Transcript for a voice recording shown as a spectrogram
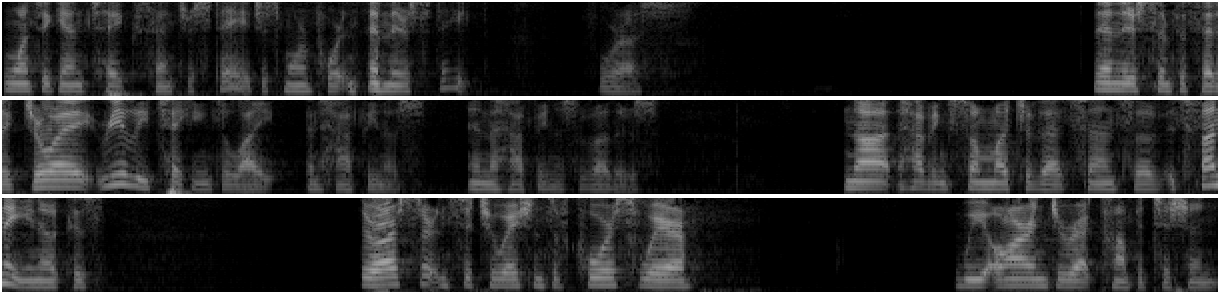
once again takes center stage. It's more important than their state for us. Then there's sympathetic joy, really taking delight and happiness in the happiness of others. Not having so much of that sense of, it's funny, you know, because there are certain situations, of course, where we are in direct competition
